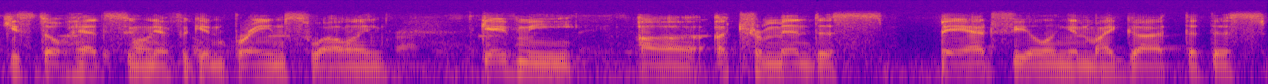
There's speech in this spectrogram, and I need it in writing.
he still had significant brain swelling gave me uh, a tremendous bad feeling in my gut that this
